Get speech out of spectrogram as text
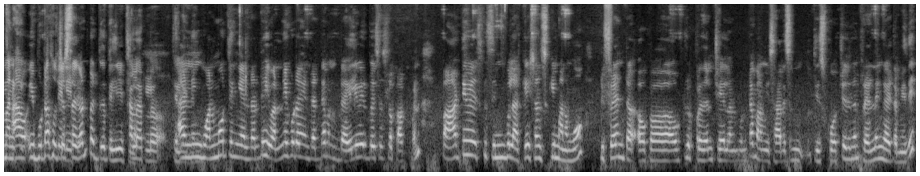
మనకి ఈ బుటాస్ వచ్చేస్తాయి కాబట్టి పెద్దగా తెలియట్లేదు. కలర్లో అండ్ ఇంక వన్ మోర్ థింగ్ ఏంటంటే ఇవన్నీ కూడా ఏంటంటే మనకి డైలీ వేర్ బేసిస్లో కాకపోయినా పార్టీ వేర్స్కి సింపుల్ అకేషన్స్కి మనము డిఫరెంట్ ఒక అవుట్లుక్ ప్రజెంట్ చేయాలనుకుంటే మనం ఈ సారీస్ తీసుకోవచ్చు. ఎందుకంటే ట్రెండింగ్ ఐటమ్ ఇది.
